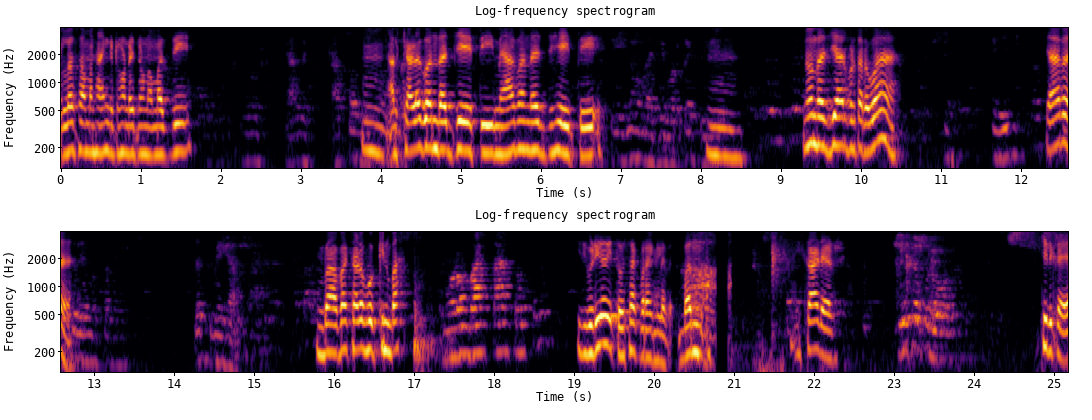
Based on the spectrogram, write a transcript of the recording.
ಎಲ್ಲ ಸಾಮಾನು ಹಂಗೆ ಇಟ್ಕೊಂಡೈತಿ ನೋಡಿ ನಮ್ಮ ಅಜ್ಜಿ. ಹ್ಞೂ ಅಲ್ಲಿ ಕೆಳಗೊಂದು ಅಜ್ಜಿ ಐತಿ ಮ್ಯಾಗೊಂದು ಅಜ್ಜಿ ಐತಿ. ಹ್ಞೂ ಇನ್ನೊಂದು ಅಜ್ಜಿ ಯಾರು ಬರ್ತಾರವ ಯಾರು? ಬಾ ಬಾ ಕೆಳಗೆ ಹೋಗ್ತೀನಿ ಬಾ. ಇದು ವಿಡಿಯೋ ಐತೆ ತೋರ್ಸಕ್ಕೆ ಬರಂಗಿಲ್ಲ ಅದು. ಬಂದು. ಈ ಕಾಡು ಹೇಳ್ರಿ. ಚಿಲಿಕಾಯ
